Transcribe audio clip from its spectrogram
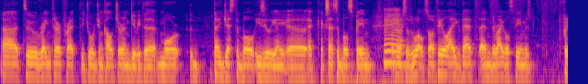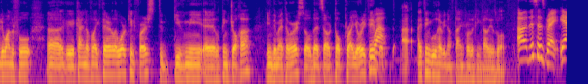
uh, to reinterpret the Georgian culture and give it a more digestible, easily uh, accessible spin for the rest of the world. So I feel like that and the Rivals team is pretty wonderful. Uh, kind of like they're like working first to give me a pink chokha in the metaverse, so that's our top priority. Wow. But I, think we'll have enough time for the Hinkali as well. Oh, this is great. Yeah,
